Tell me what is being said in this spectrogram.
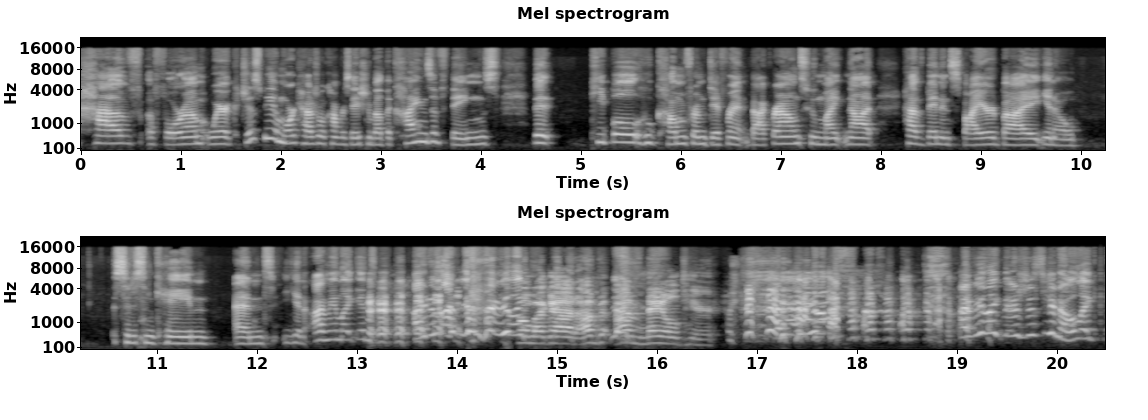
have a forum where it could just be a more casual conversation about the kinds of things that people who come from different backgrounds who might not have been inspired by, you know, Citizen Kane and you know, I mean, like it's. I just, I feel, I feel oh like, oh my god, I'm I'm nailed here. I feel like there's just you know, like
